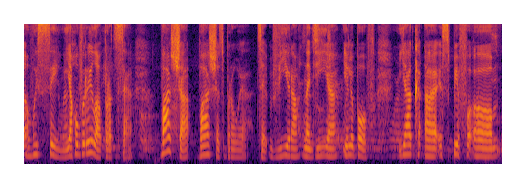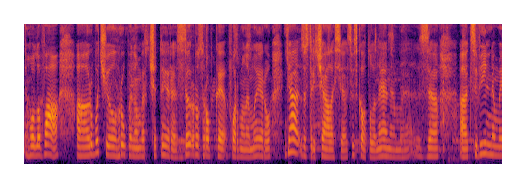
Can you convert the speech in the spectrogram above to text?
ви сильні. Я говорила про це. Ваша, ваша зброя це віра, надія і любов. як е, співголова е, робочої групи номер 4 з розробки формули миру, я зустрічалася з військовополоненими, з е, цивільними,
